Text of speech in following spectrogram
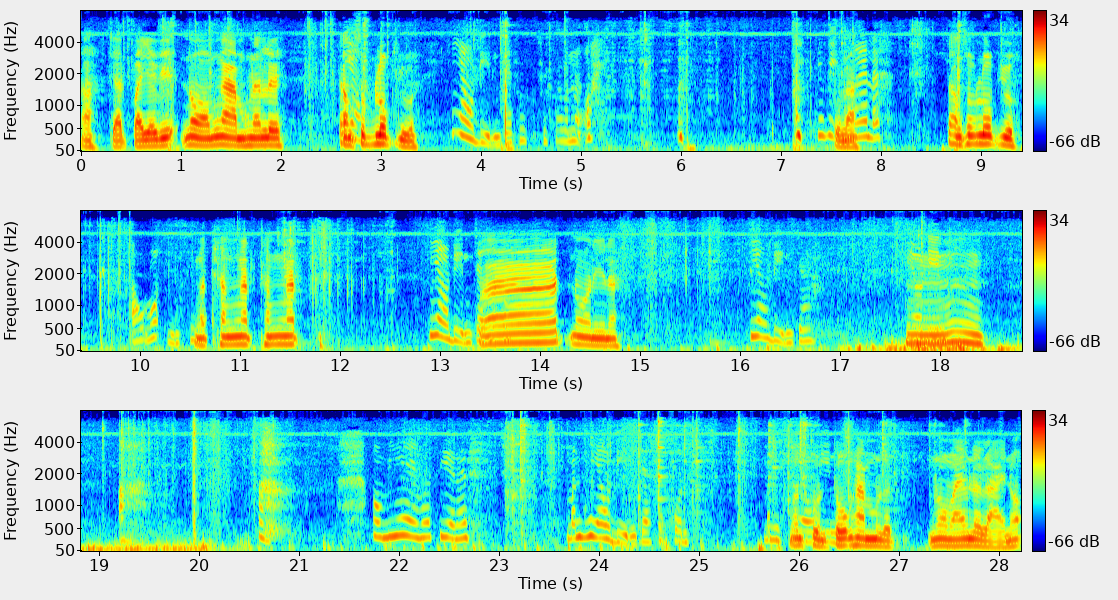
อะจัดไปยายวิหน่อมงามทั้งนั้นเลยตั้งซุบลบอยู่เหี่ยวดินจ้ะทุกทุกคนเลยโอ้ยพี่พี่คุณนะเมื่อยละตั้งซุบลบอยู่ เอารถดิสิงัดทั้งงัดทั้งงัดเหี่ยวดินจ้ะปาดหน่อนี่นะเหี่ยวดินจ้ะอืเดี๋ยวนี้มเอามีแห้งเขาเสียนะมันเหี่ยวดินจ้ะทุกคน มันเหี่มันยวฝนดินตกห้ำเลยหน่อไม้มันละลายเนาะ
